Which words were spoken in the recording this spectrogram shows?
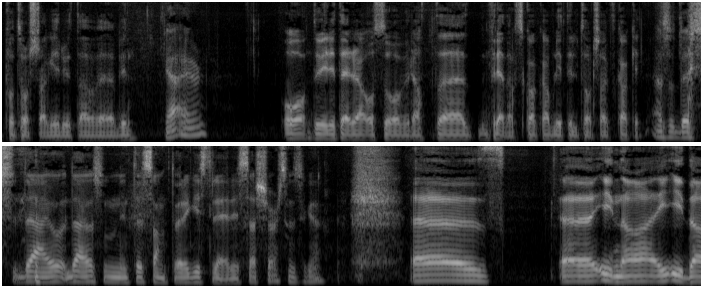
på torsdager ut av eh, byen. Ja, jeg gjør det. Og du irriterer deg også over at uh, fredagskake har blitt til torsdagskake. Altså det, det, er jo, det, er jo, sånn interessant å registrere i seg sjøl, syns du ikke det? Uh, Ina, Ida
